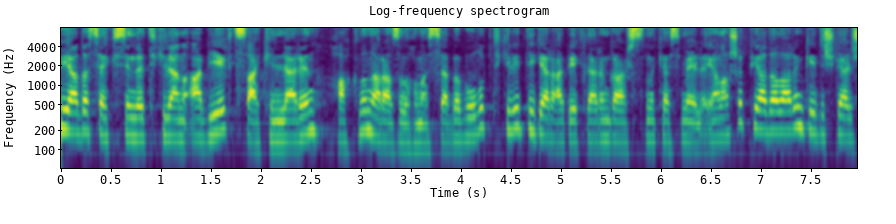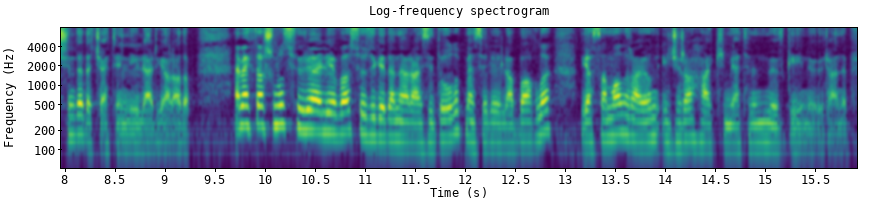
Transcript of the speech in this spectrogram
Piyada səkisində tikilən obyekt sakinlərin haqlı narazılığına səbəb olub, tikili digər obyektlərin qarşısını kəsməklə yanaşı piyadaların gediş-gəlişində də çətinliklər yaradıb. Əməkdaşımız Hürü Əliyeva sözü gedən ərazidə olub, məsələ ilə bağlı Yasamal rayon icra hakimiyyətinin mövqeyini öyrənib.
